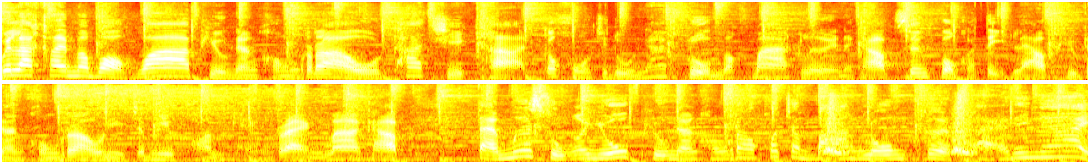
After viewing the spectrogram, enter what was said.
เวลาใครมาบอกว่าผิวหนังของเราถ้าฉีกขาดก็คงจะดูน่ากลัวมากๆเลยนะครับ ซึ่งปกติแล้วผิวหนังของเราเนี่ยจะมีความแข็งแรงมากครับ แต่เมื่อสูงอายุผิวหนังของเราก็จะบางลงเกิดแผลได้ง่าย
